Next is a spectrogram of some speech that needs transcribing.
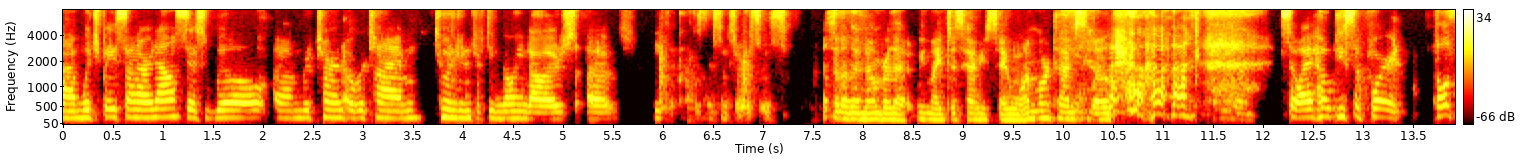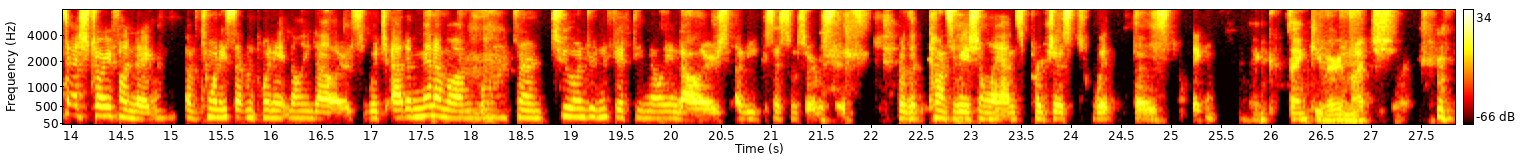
um, which based on our analysis will um, return over time $250 million of ecosystem services. That's another number that we might just have you say one more time slowly. So I hope you support full statutory funding of $27.8 million, which at a minimum will return $250 million of ecosystem services for the conservation lands purchased with those funding. Thank- you very much. And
